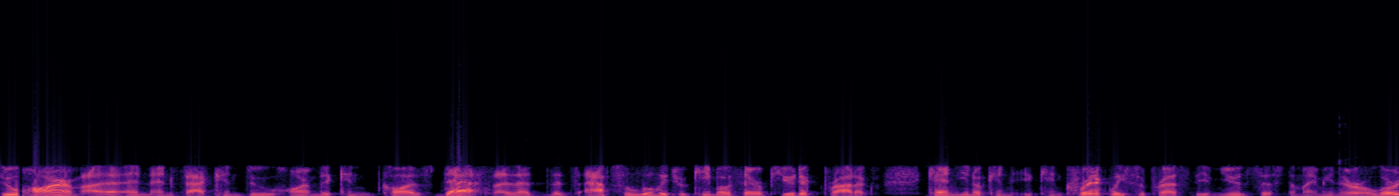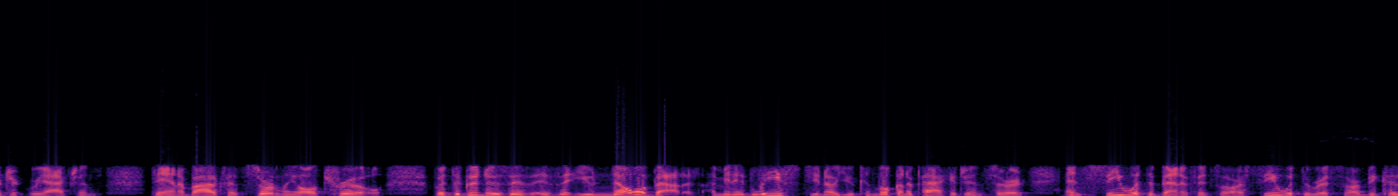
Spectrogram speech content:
do harm, uh, and, and, in fact can do harm that can cause death. Uh, that, that's absolutely true. Chemotherapeutic products can, you know, can can critically suppress the immune system. I mean, there are allergic reactions to antibiotics. That's certainly all true. But the good news is is that you know about it. I mean, at least you know you can look on a package insert and see what the benefits are, see what the risks are, because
